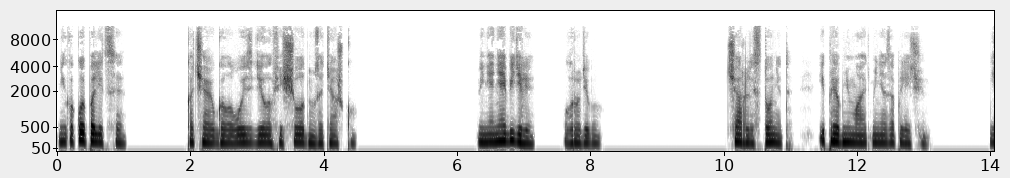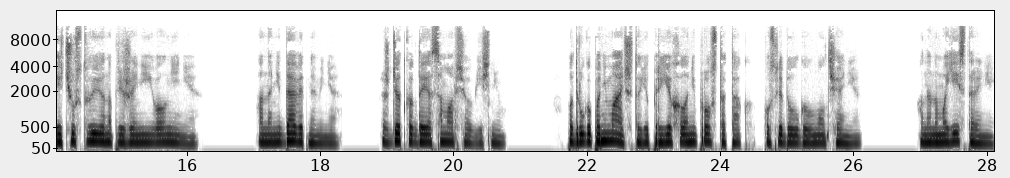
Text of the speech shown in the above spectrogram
Никакой полиции. Качаю головой, сделав еще одну затяжку. Меня не обидели, вроде бы. Чарли стонет и приобнимает меня за плечи. Я чувствую ее напряжение и волнение. Она не давит на меня. Ждет, когда я сама все объясню. Подруга понимает, что я приехала не просто так, после долгого молчания. Она на моей стороне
